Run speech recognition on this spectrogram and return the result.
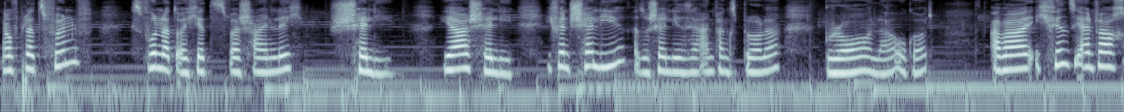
Auf Platz 5, es wundert euch jetzt wahrscheinlich, Shelly. Ja, Shelly. Ich finde Shelly, also Shelly ist ja anfangs Brawler. Brawler, oh Gott. Aber ich finde sie einfach,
